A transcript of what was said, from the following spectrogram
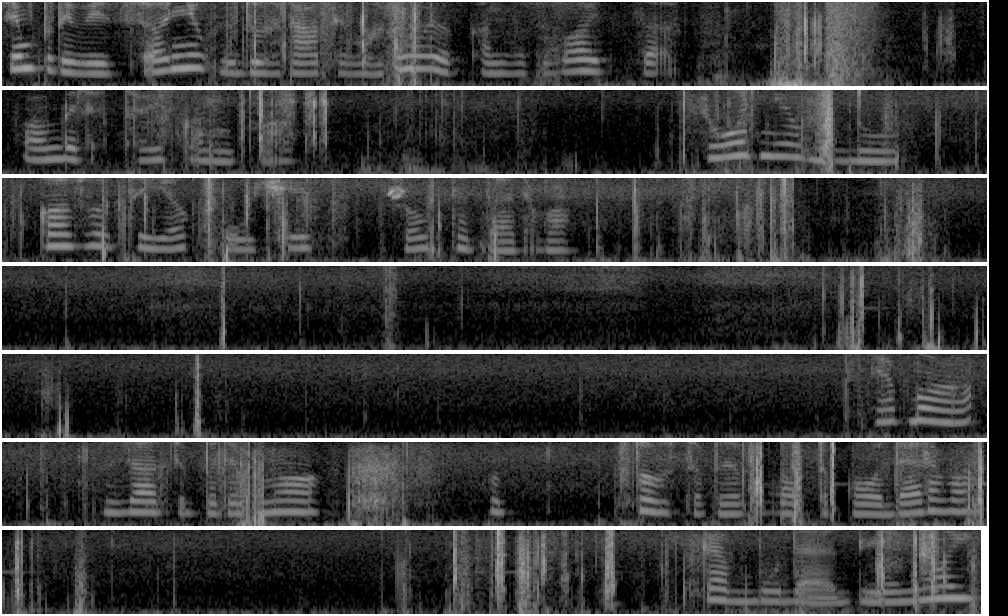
Всім привіт! Сьогодні буду грати в гру, яка називається American 2. Сьогодні буду показувати, як получить жовте дерево. Треба взяти бревно, от товсте бревно такого дерева. Яке буде длиною.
